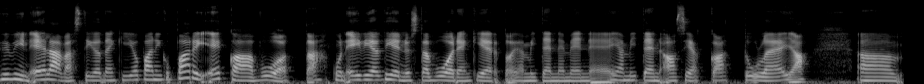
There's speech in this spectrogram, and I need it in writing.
hyvin elävästi jotenkin jopa niin kuin pari ekaa vuotta, kun ei vielä tiennyt sitä vuoden kiertoja, miten ne menee ja miten asiakkaat tulee ja äh,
